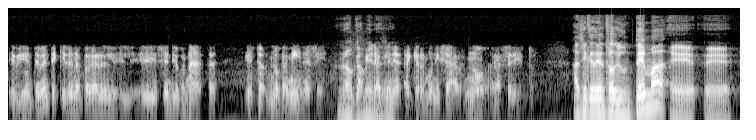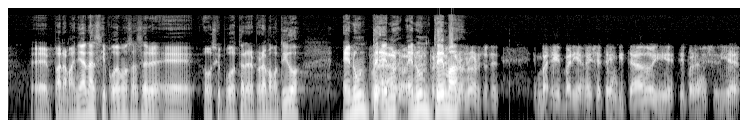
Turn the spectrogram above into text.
evidentemente quieren apagar el, incendio con nada. Esto no camina así. No camina, camina Hay que armonizar, no hacer esto. Así que dentro de un tema, eh, eh, eh para mañana si podemos hacer, o si puedo estar en el programa contigo, en un, en un, en un tema... varias, varias veces te he invitado y este para mí sería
